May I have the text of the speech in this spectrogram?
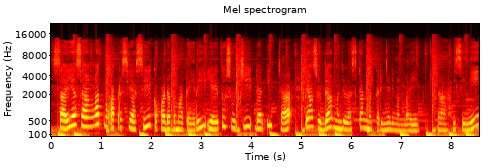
saya sangat mengapresiasi kepada pemateri yaitu Suci dan Ica yang sudah menjelaskan materinya dengan baik. Nah, di sini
